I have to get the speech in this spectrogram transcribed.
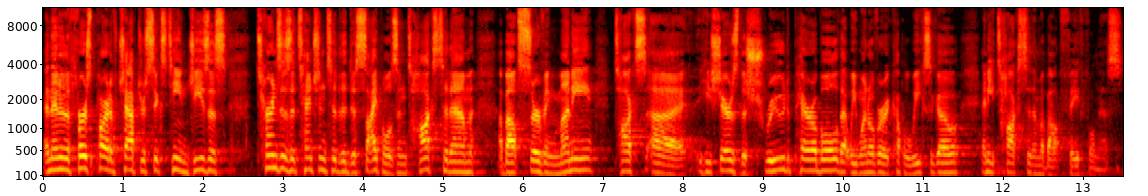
And then in the first part of chapter 16, Jesus turns his attention to the disciples and talks to them about serving money. Talks, uh, he shares the shrewd parable that we went over a couple weeks ago, and he talks to them about faithfulness.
